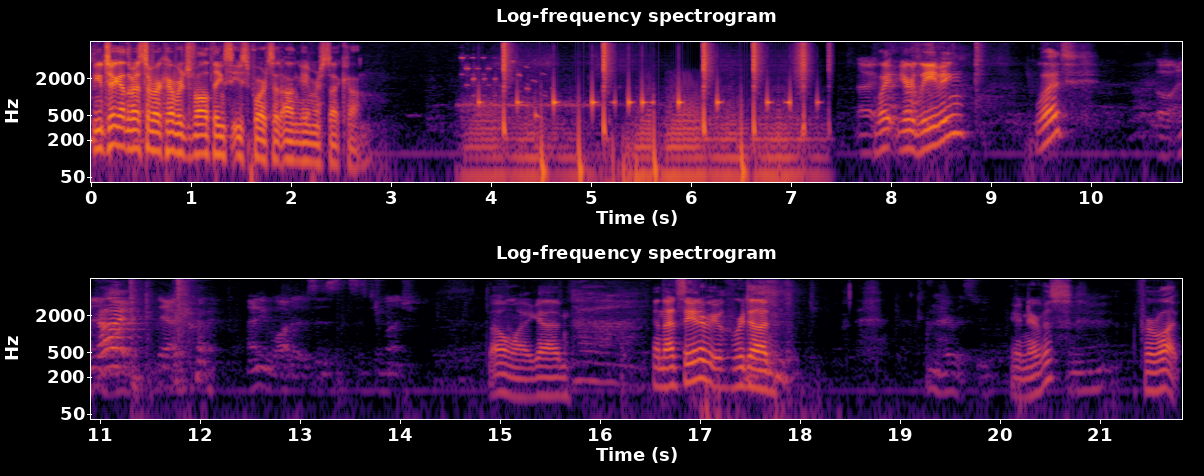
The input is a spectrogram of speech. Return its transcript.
you can check out the rest of our coverage of all things esports at ongamers.com. Wait, you're leaving? What? Oh, I need water. Yeah, I need water. This is, this is too much. Oh my god! And that's the interview. We're done. I'm nervous, dude. You're nervous? Mm-hmm. For what?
